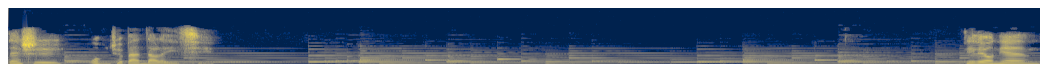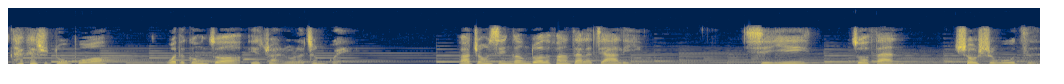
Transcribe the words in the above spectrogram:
但是我们却搬到了一起。第六年，他开始读博，我的工作也转入了正轨，把重心更多的放在了家里，洗衣、做饭、收拾屋子。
